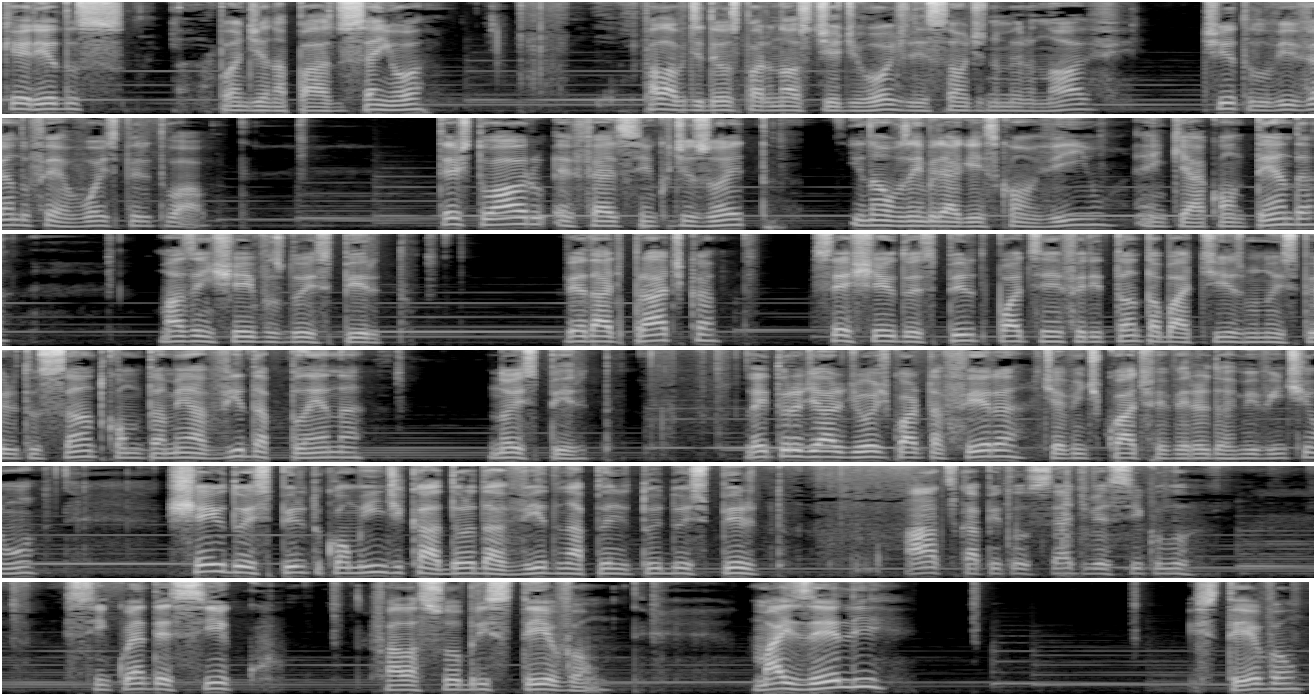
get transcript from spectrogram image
Queridos, bom dia na paz do Senhor. Palavra de Deus para o nosso dia de hoje, lição de número 9, título Vivendo o Fervor Espiritual. Texto áureo, Efésios 5,18 E não vos embriagueis com vinho, em que há contenda, mas enchei-vos do Espírito. Verdade prática, ser cheio do Espírito pode se referir tanto ao batismo no Espírito Santo, como também à vida plena no Espírito. Leitura diária de hoje, quarta-feira, dia 24 de fevereiro de 2021. Cheio do Espírito como indicador da vida na plenitude do Espírito. Atos capítulo 7, versículo 55. Fala sobre Estevão. Mas ele, Estevão,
